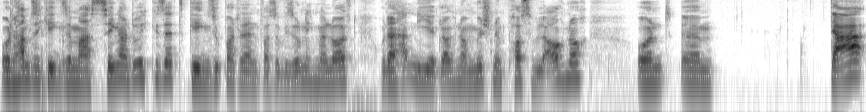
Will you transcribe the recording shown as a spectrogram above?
und haben sich gegen The Masked Singer durchgesetzt, gegen Supertalent, was sowieso nicht mehr läuft. Und dann hatten die hier, glaube ich, noch Mission Impossible auch noch. Und ähm, da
